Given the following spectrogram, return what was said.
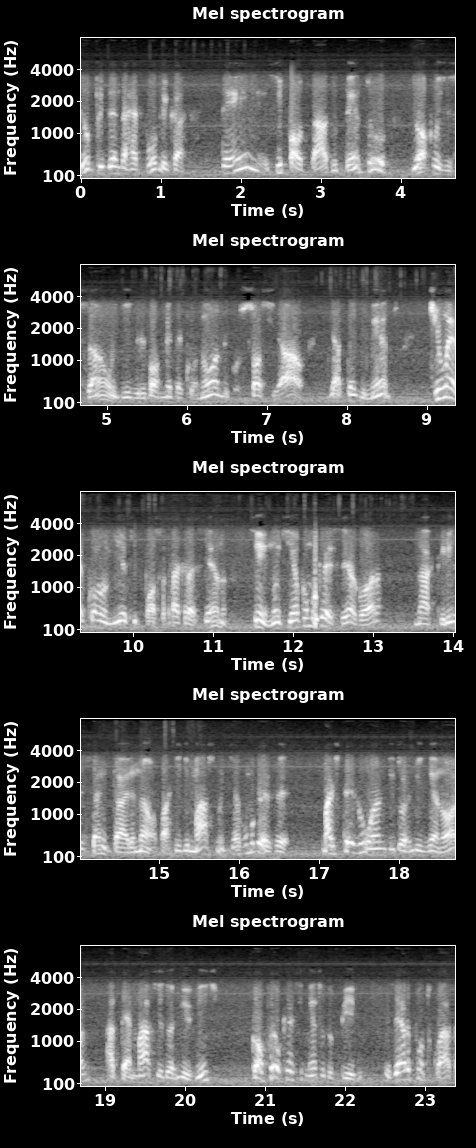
que o presidente da República tem se pautado dentro de uma posição de desenvolvimento econômico, social, de atendimento, de uma economia que possa estar crescendo. Sim, não tinha como crescer agora na crise sanitária. Não, a partir de março não tinha como crescer. Mas teve um ano de 2019 até março de 2020. Qual foi o crescimento do PIB? 0,4.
